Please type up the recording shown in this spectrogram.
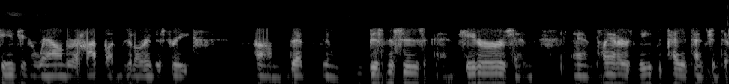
changing around or hot buttons in our industry um, that, businesses and caterers and, and planners need to pay attention to?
